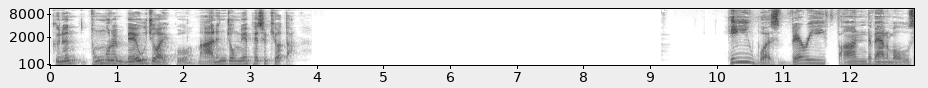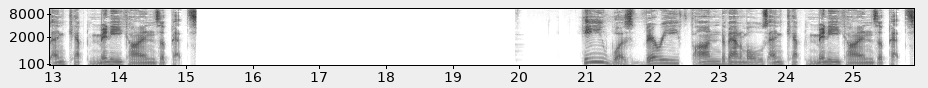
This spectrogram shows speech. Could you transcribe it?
그는 동물을 매우 좋아했고 많은 종류의 펫을 키웠다. He was very fond of animals and kept many kinds of pets. He was very fond of animals and kept many kinds of pets.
